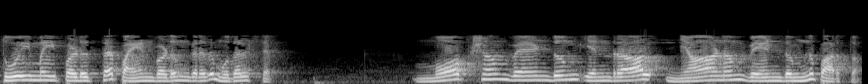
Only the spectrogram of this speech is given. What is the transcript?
தூய்மைப்படுத்த பயன்படும்ங்கிறது முதல் ஸ்டெப் மோக்ஷம் வேண்டும் என்றால் ஞானம் வேண்டும்னு பார்த்தோம்.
